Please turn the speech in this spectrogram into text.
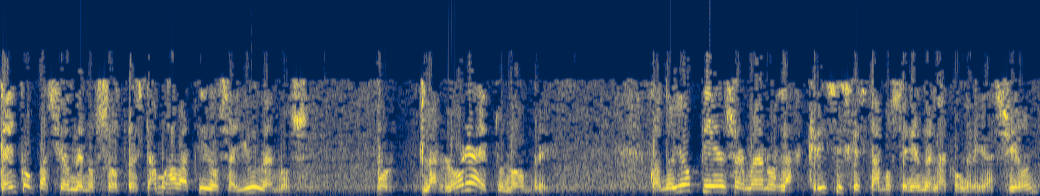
ten compasión de nosotros, estamos abatidos, ayúdanos por la gloria de tu nombre. Cuando yo pienso, hermanos, las crisis que estamos teniendo en la congregación,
